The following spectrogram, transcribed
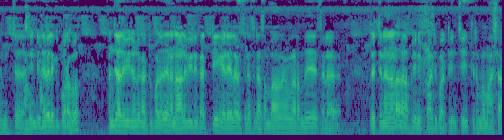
மிச்ச நீண்ட இடைவேளைக்கு போகிறப்போ அஞ்சாவது வீடு ஒன்று கட்டுப்படுது ஏன்னா நாலு வீடு கட்டி இடையில சின்ன சின்ன அசம்பாவனங்கள் நடந்து சில பிரச்சனைனால அதை அப்படி நிப்பாட்டி பாட்டுச்சு திரும்ப மாஷா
